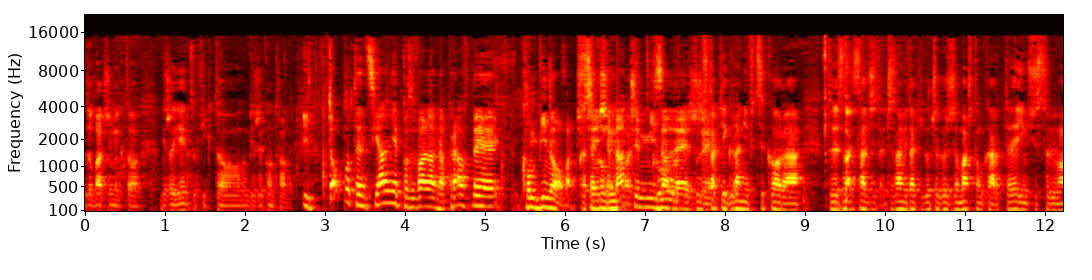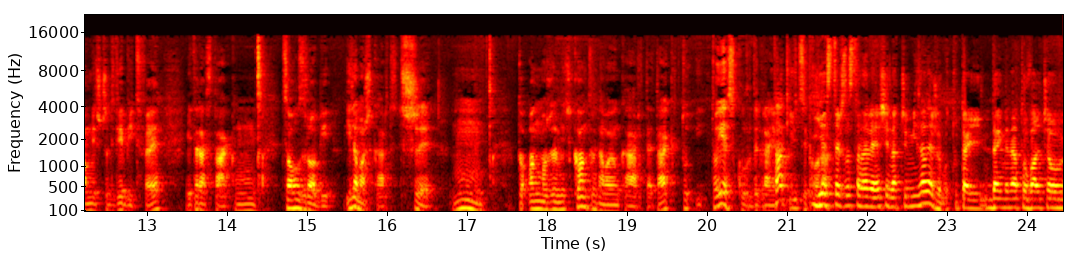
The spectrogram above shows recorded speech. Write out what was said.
zobaczymy kto bierze jeńców i kto bierze kontrolę. I to potencjalnie pozwala naprawdę kombinować. W sensie na czym mi Kurde, To zależy. jest takie granie w cykora. To jest na zasadzie czasami takiego czegoś, że masz tą kartę i myślisz sobie, mam jeszcze dwie bitwy. I teraz tak, mm, co on zrobi? Ile masz kart? Trzy. Mm, to on może mieć kontrę na moją kartę, tak? Tu, to jest kurde granie Tak, i cykora. jest też zastanawianie się, na czym mi zależy, bo tutaj, dajmy na to, walczę o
